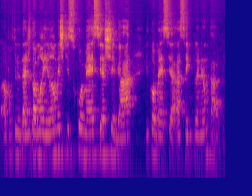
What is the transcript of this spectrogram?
a oportunidade do amanhã, mas que isso comece a chegar e comece a ser implementado.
